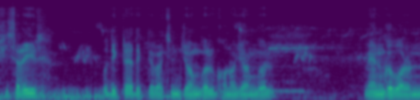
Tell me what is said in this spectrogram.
ফিশারির ওদিকটা দেখতে পাচ্ছেন জঙ্গল, ঘন জঙ্গল ম্যানগ্রোভ অরণ্য।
